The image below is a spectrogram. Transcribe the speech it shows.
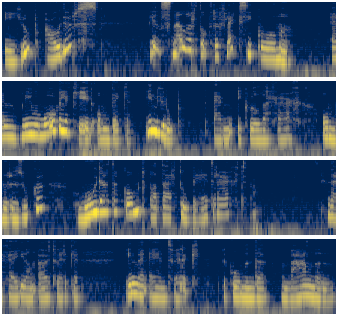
in groep ouders veel sneller tot reflectie komen en nieuwe mogelijkheden ontdekken in groep. En ik wil dat graag onderzoeken, hoe dat, dat komt, wat daartoe bijdraagt. En dat ga ik dan uitwerken in mijn eindwerk de komende maanden.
